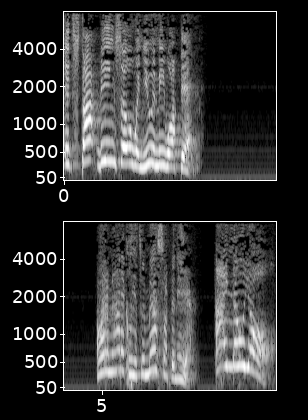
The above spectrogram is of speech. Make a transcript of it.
it stopped being so when you and me walked in. Automatically, it's a mess up in here. I know y'all.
